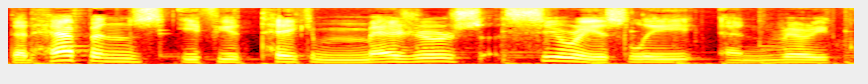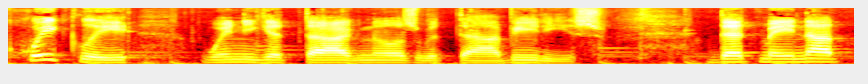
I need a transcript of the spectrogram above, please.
That happens if you take measures seriously and very quickly when you get diagnosed with diabetes. That may not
